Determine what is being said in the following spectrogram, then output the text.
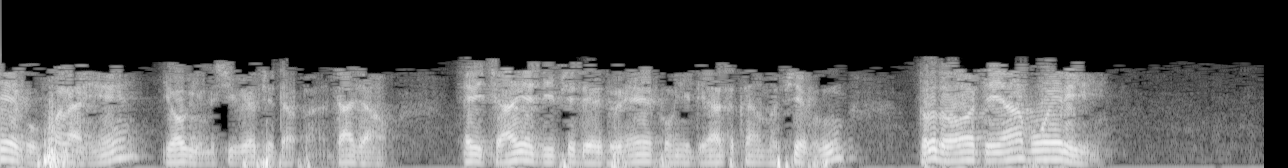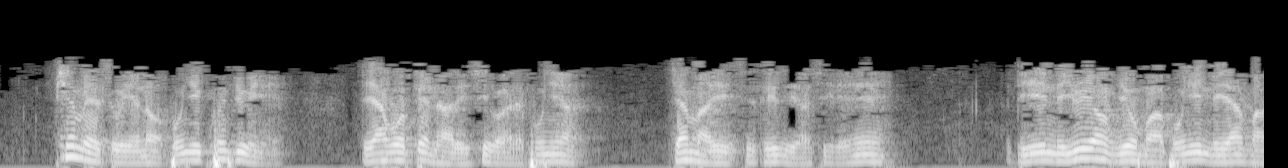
ရဲ့ကိုဖွင့်လိုက်ရင်ယောဂီမရှိပဲဖြစ်တတ်ပါဒါကြောင့် အဲဒီဈာရဲ့ကြီးဖြစ်တဲ့အတွက်ဘုန်းကြီးတရားစခန်းမဖြစ်ဘူးသို့တော့တရားပွဲတွေဖြစ်မယ်ဆိုရင်တော့ဘုန်းကြီးခွင့်ပြုရင်တရားပွဲပြင့်တာတွေရှိပါတယ်ဘုန်းကြီးကကျမ်းမာရေးစစ်ဆေးစရာရှိတယ်ဒီနေရွရောက်မြို့မှာဘုန်းကြီးနေရာမှာ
